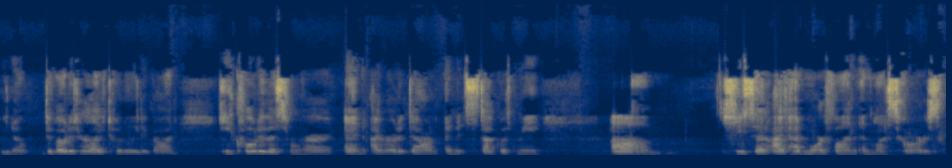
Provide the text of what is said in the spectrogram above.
you know, devoted her life totally to God. He quoted this from her, and I wrote it down, and it stuck with me. Um, she said, I've had more fun and less scars.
